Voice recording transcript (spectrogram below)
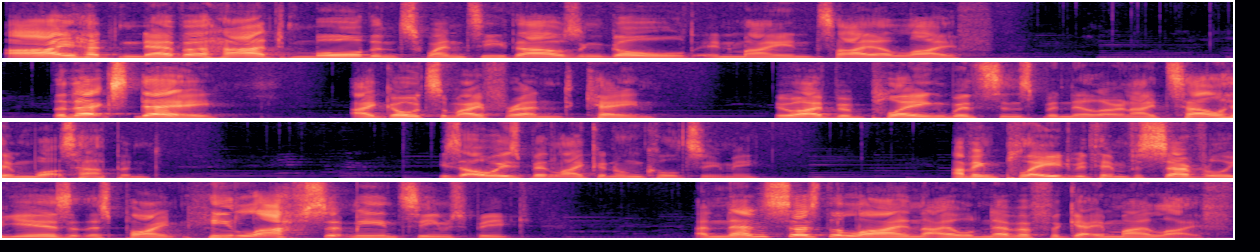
I had never had more than 20,000 gold in my entire life. The next day, I go to my friend, Kane, who I've been playing with since vanilla, and I tell him what's happened. He's always been like an uncle to me. Having played with him for several years at this point, he laughs at me in TeamSpeak and then says the line that I will never forget in my life.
